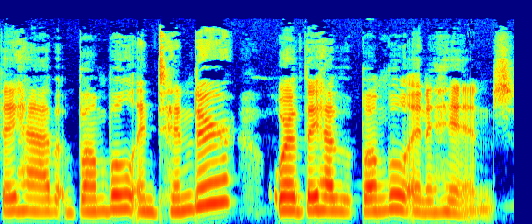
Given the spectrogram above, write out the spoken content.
they have Bumble and Tinder or if they have Bumble and a Hinge.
